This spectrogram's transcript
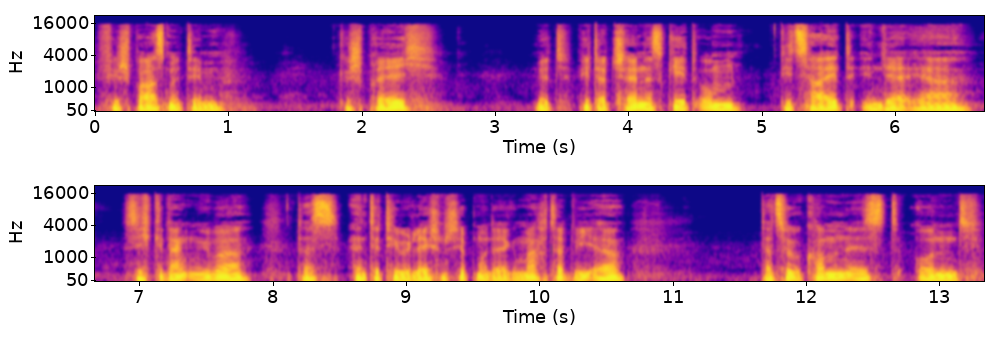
viel Spaß mit dem Gespräch mit Peter Chen. Es geht um die Zeit, in der er sich Gedanken über das Entity Relationship Modell gemacht hat, wie er dazu gekommen ist und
